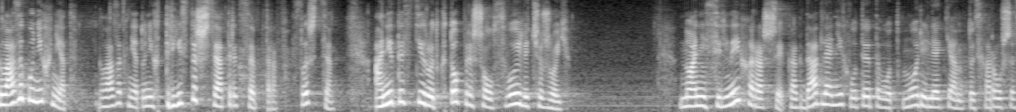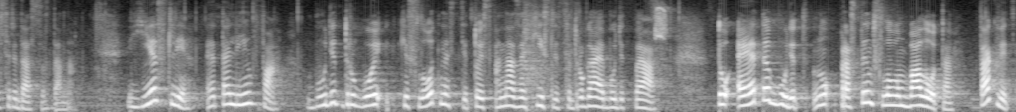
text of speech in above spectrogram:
Глазок у них нет. Глазок нет, у них 360 рецепторов. Слышите? Они тестируют, кто пришел, свой или чужой но они сильны и хороши, когда для них вот это вот море или океан, то есть хорошая среда создана. Если эта лимфа будет другой кислотности, то есть она закислится, другая будет pH, то это будет, ну, простым словом, болото. Так ведь?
